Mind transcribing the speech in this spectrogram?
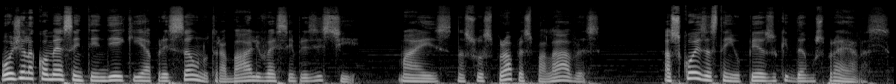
Hoje ela começa a entender que a pressão no trabalho vai sempre existir, mas, nas suas próprias palavras, as coisas têm o peso que damos para elas.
